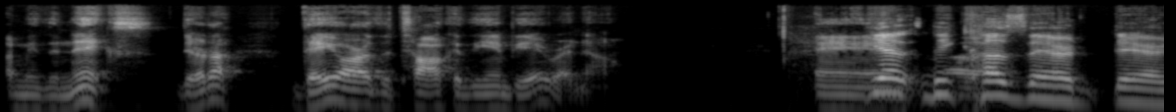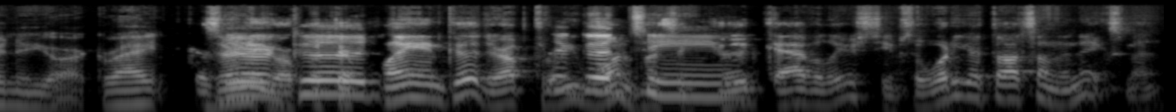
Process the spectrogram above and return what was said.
I mean the Knicks. They're not. They are the talk of the NBA right now. And yeah, uh, because they're they're in New York, right? because they're, New they're York, but they're playing good. They're up three good one versus a good Cavaliers team. So, what are your thoughts on the Knicks, man?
